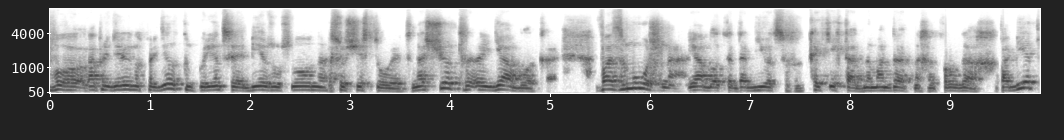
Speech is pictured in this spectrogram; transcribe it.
в определенных пределах конкуренция, безусловно, существует. Насчет яблока. Возможно, яблоко добьется в каких-то одномандатных округах побед.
